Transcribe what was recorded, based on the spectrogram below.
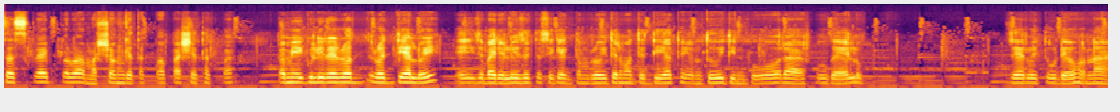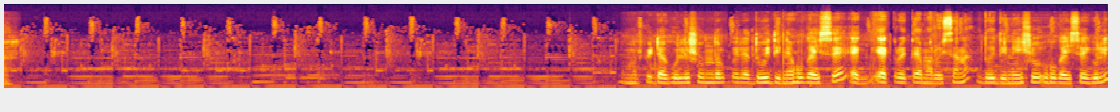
subscribe করবা। আমার সঙ্গে থাকবা, পাশে থাকবা। তো আমি এইগুলিরে রোদ রোদ দিয়া লই এই যে বাইরে লই যাইতেছি একদম রোদের মধ্যে দিয়া থই দুই দিন বড়া শুকায় লোক যে রই তো দেহ না। আমার পিঠাগুলি সুন্দর করে দুই দিনে হুগাইছে। এক এক রইতে আমার হইছে না, দুই দিনেই হুগাইছে এগুলি।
